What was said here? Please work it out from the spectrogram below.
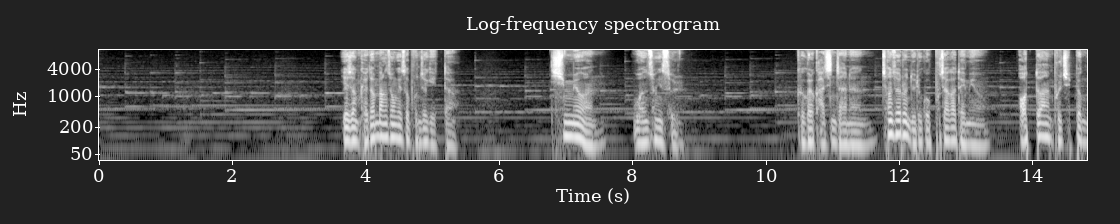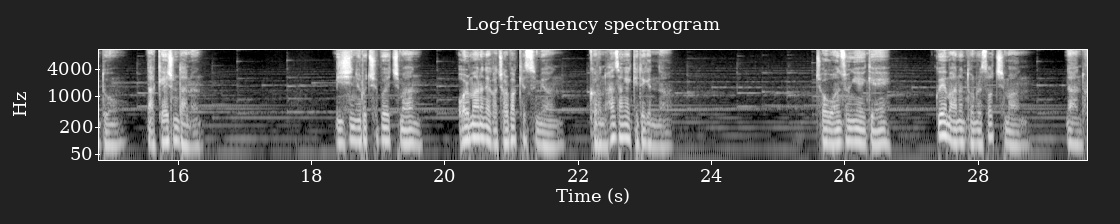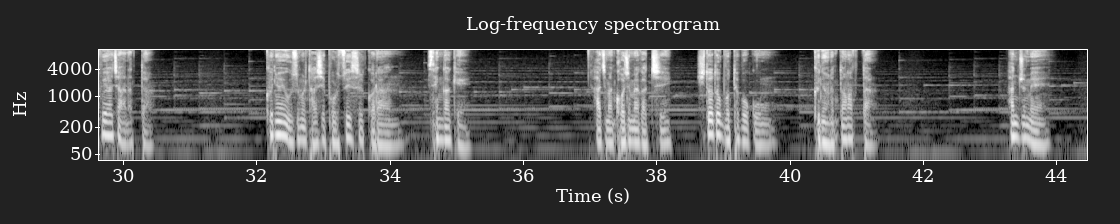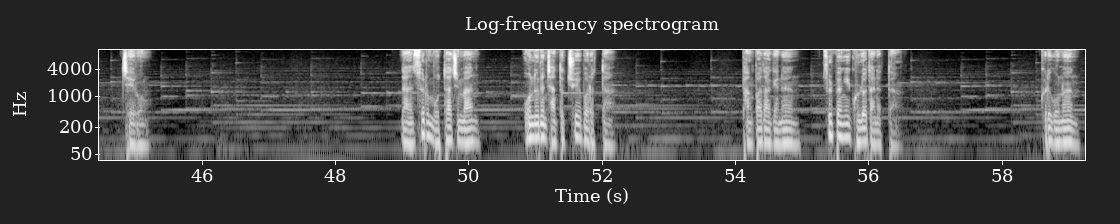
예전 괴담 방송에서 본 적이 있다. 신묘한 원숭이 술. 그걸 가진 자는 천소를 누리고 부자가 되며 어떠한 불치병도 낫게 해준다는 미신으로 추부했지만 얼마나 내가 절박했으면 그런 환상에 기대겠나. 저 원숭이에게 꽤 많은 돈을 썼지만 난 후회하지 않았다. 그녀의 웃음을 다시 볼 수 있을 거란 생각에. 하지만 거짓말같이 시도도 못 해보고 그녀는 떠났다. 한 줌에 제로. 난 술은 못하지만 오늘은 잔뜩 취해버렸다. 방바닥에는 술병이 굴러다녔다. 그리고는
